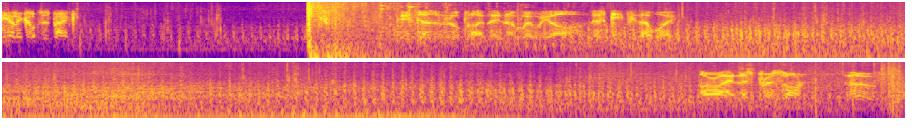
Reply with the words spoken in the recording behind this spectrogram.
the helicopter's back. It doesn't look like they know where we are. Let's keep it that way. Alright, let's press on. Move.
